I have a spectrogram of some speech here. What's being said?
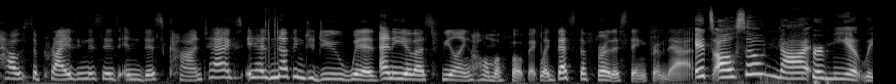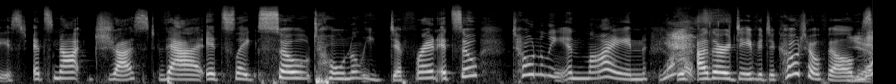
how surprising this is in this context. It has nothing to do with any of us feeling homophobic. Like that's the furthest thing from that. It's also not, for me at least, it's not just that it's like so tonally different. It's so tonally in line Yes. with other David DeCoteau films. Yes.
